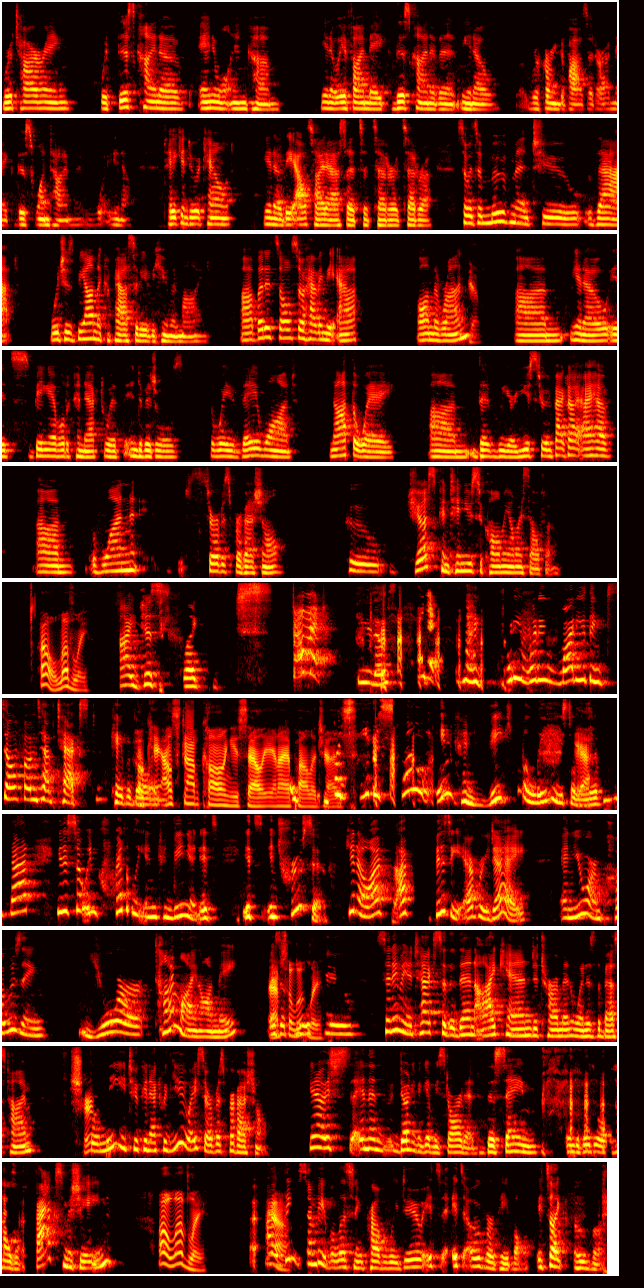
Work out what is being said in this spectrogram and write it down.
retiring with this kind of annual income? You know, if I make this kind of a, you know, recurring deposit or I make this one time, you know, take into account you know, the outside assets, et cetera, et cetera. So it's a movement to that, which is beyond the capacity of the human mind. Uh, but it's also having the app on the run. Yeah. Um, you know, it's being able to connect with individuals the way they want, not the way um, that we are used to. In fact, I, I have um, one service professional who just continues to call me on my cell phone. Oh, lovely. I just like it. You know. Like, what do you, what do you, why do you think cell phones have text capability? Okay, I'll stop calling you Sallie, and I apologize. It is so inconvenient. Can you believe we used to yeah. live with that? It is so incredibly inconvenient. It's it's intrusive. You know, I've I'm busy every day, and you are imposing your timeline on me. Absolutely. to sending me a text so that then I can determine when is the best time sure. for me to connect with you, a service professional. You know, it's just, and then don't even get me started. The same individual has a fax machine. Oh, lovely. Yeah. I think some people listening probably do. It's it's over, people. It's like over.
